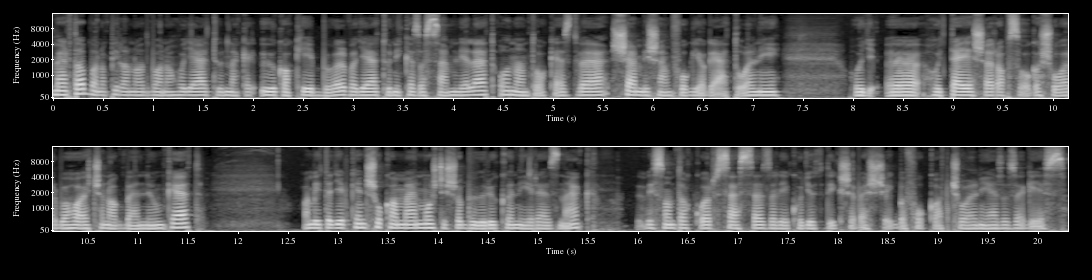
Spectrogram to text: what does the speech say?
mert abban a pillanatban, ahogy eltűnnek ők a képből, vagy eltűnik ez a szemlélet, onnantól kezdve semmi sem fogja gátolni, hogy, hogy teljesen rabszolgasorba hajtsanak bennünket, amit egyébként sokan már most is a bőrükön éreznek, viszont akkor száz százalék, hogy ötödik sebességbe fog kapcsolni ez az egész.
